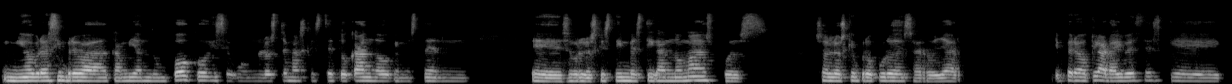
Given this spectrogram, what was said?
mi obra siempre va cambiando un poco y según los temas que esté tocando o que me estén, eh, sobre los que esté investigando más, pues son los que procuro desarrollar. Pero claro, hay veces que,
